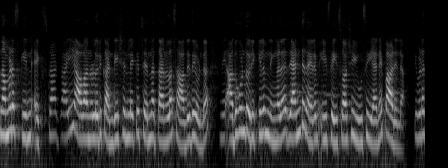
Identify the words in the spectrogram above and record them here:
നമ്മുടെ സ്കിൻ എക്സ്ട്രാ ഡ്രൈ ആവാനുള്ള ഒരു കണ്ടീഷനിലേക്ക് ചെന്നെത്താനുള്ള സാധ്യതയുണ്ട്. അതുകൊണ്ട് ഒരിക്കലും നിങ്ങൾ രണ്ട് നേരം ഈ ഫേസ് വാഷ് യൂസ് ചെയ്യാനേ പാടില്ല. ഇവിടെ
